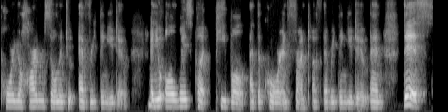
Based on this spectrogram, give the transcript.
pour your heart and soul into everything you do. Mm-hmm. And you always put people at the core and front of everything you do. And this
